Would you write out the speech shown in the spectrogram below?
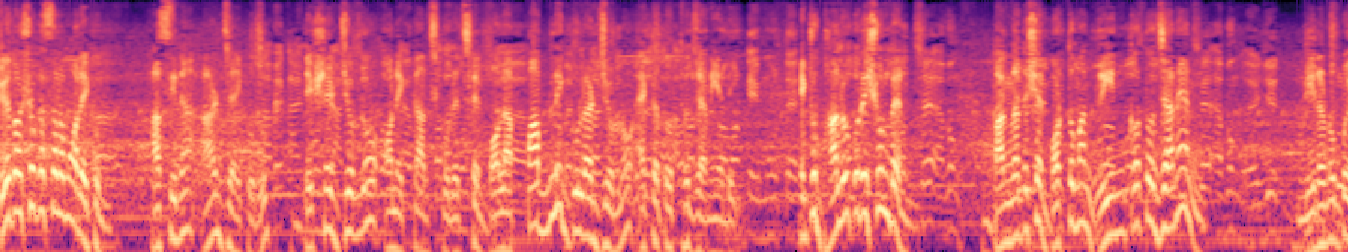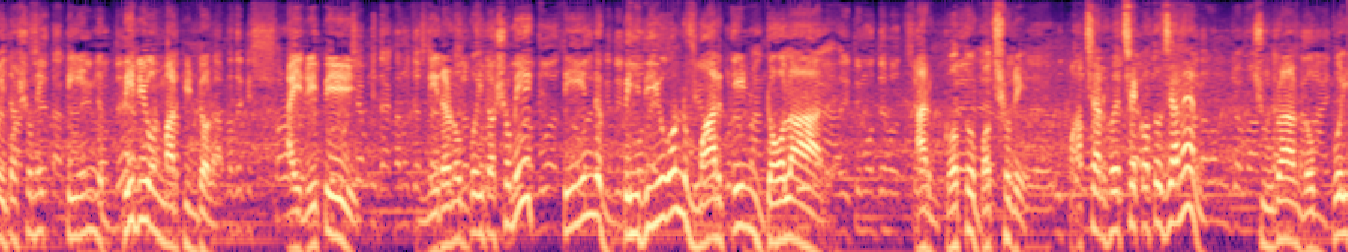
প্রিয় দর্শক, আসসালামু আলাইকুম। হাসিনা আর যাই করুক, দেশের জন্য অনেক কাজ করেছে বলা পাবলিকগুলার জন্য একটা তথ্য জানিয়ে দিই। একটু ভালো করে শুনবেন। বাংলাদেশের বর্তমান ঋণ কত জানেন? নিরানব্বই দশমিক তিন বিলিয়ন মার্কিন ডলার। আই রিপিট, নিরানব্বই দশমিক তিন বিলিয়ন মার্কিন ডলার। আর গত বছরে পাচার হয়েছে কত জানেন? চুরানব্বই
